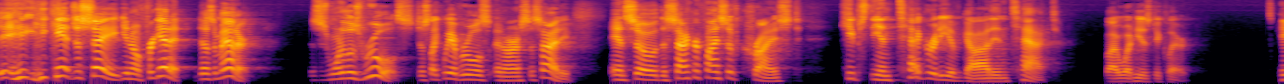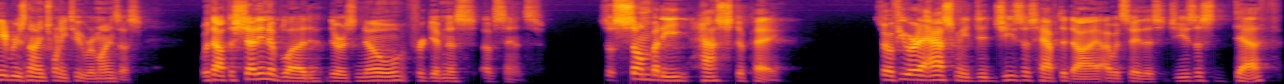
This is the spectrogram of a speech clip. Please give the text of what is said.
He, he can't just say, you know, forget it, doesn't matter. This is one of those rules, just like we have rules in our society. And so the sacrifice of Christ keeps the integrity of God intact by what he has declared. Hebrews 9:22 reminds us, without the shedding of blood there is no forgiveness of sins. So somebody has to pay. So if you were to ask me, did Jesus have to die? I would say this Jesus' death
